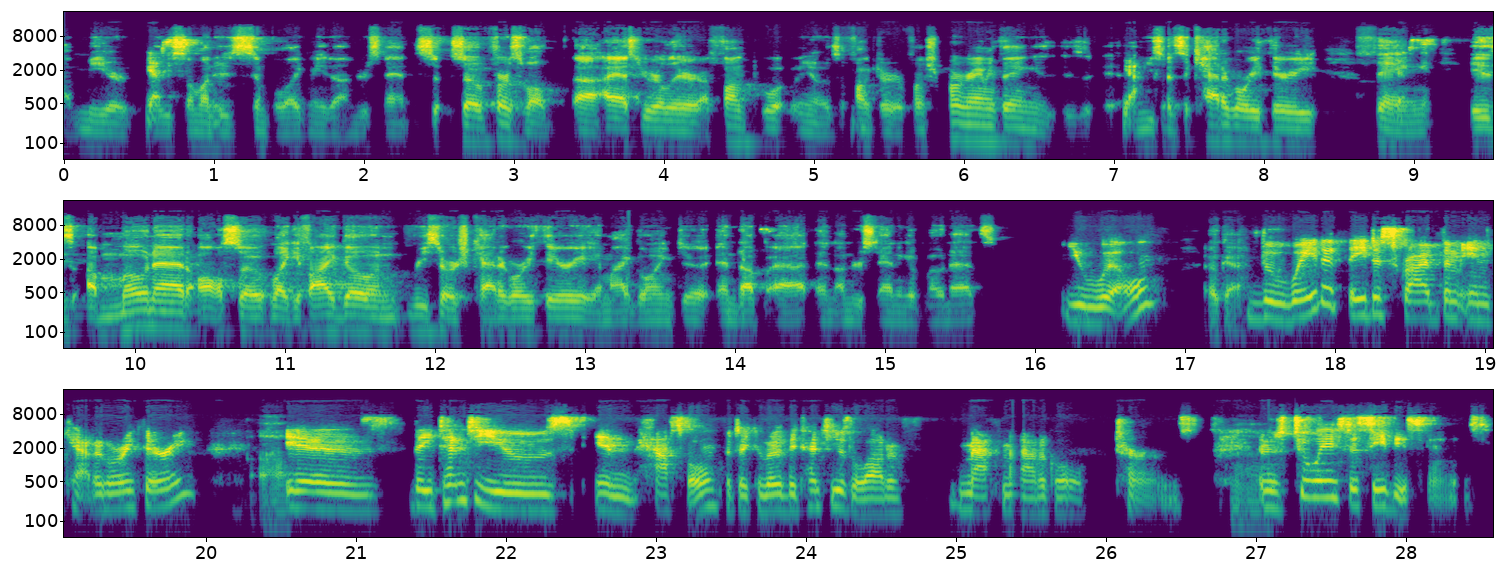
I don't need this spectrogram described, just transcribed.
uh, me or yes. maybe someone who's simple like me to understand. So, so first of all, uh, I asked you earlier, a func, you know, is a functor or functional programming thing? Is, is it, yeah. you said it's a category theory thing. Yes. Is a monad also, like if I go and research category theory, am I going to end up at an understanding of monads? You will. Okay. The way that they describe them in category theory uh-huh. is they tend to use, in Haskell in particular, they tend to use a lot of mathematical terms. Mm-hmm. And there's two ways to see these things.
